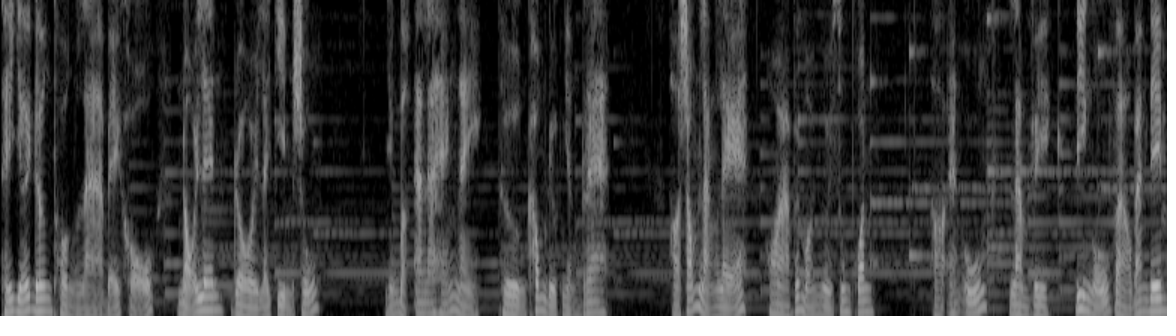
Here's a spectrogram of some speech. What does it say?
thế giới đơn thuần là bể khổ, nổi lên rồi lại chìm xuống. Những bậc A-la-hán này thường không được nhận ra. Họ sống lặng lẽ, hòa với mọi người xung quanh. Họ ăn uống, làm việc, đi ngủ vào ban đêm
